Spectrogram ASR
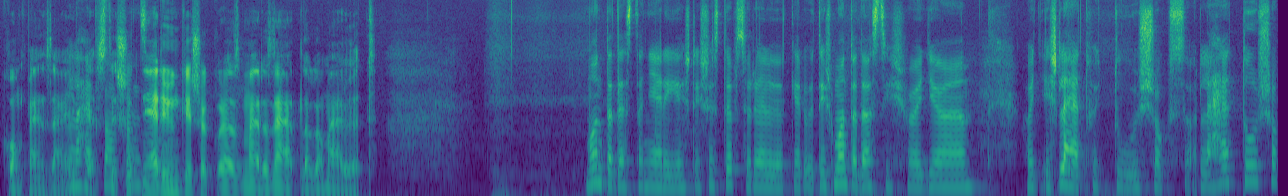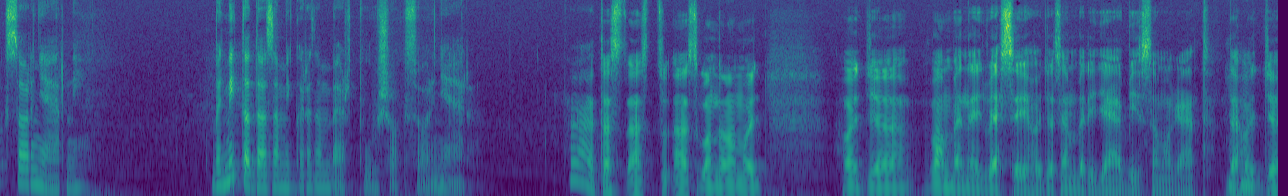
kompenzáljuk Lehet ezt, kompenzálni. és ott nyerünk, és akkor az már az átlaga már öt. Mondtad ezt a nyerést, és ez többször előkerült, és mondtad azt is, hogy hogy, és lehet, hogy túl sokszor. Lehet túl sokszor nyerni? Vagy mit ad az, amikor az ember túl sokszor nyer? Hát azt, azt, azt gondolom, hogy, hogy van benne egy veszély, hogy az ember így elbízza magát. De uh-huh. hogy,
